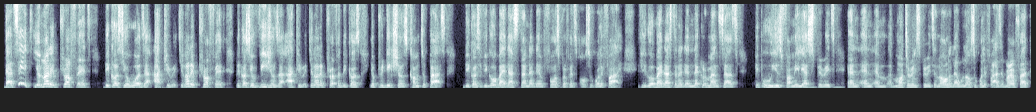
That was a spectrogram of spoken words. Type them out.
That's it. You're not a prophet because your words are accurate. You're not a prophet because your visions are accurate. You're not a prophet because your predictions come to pass. Because if you go by that standard, then false prophets also qualify. If you go by that standard, then necromancers, people who use familiar spirits and, and, and muttering spirits and all of that will also qualify. As a matter of fact,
